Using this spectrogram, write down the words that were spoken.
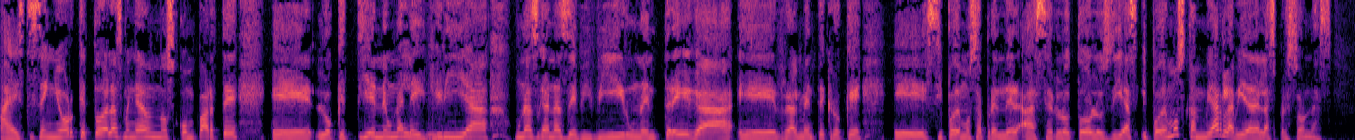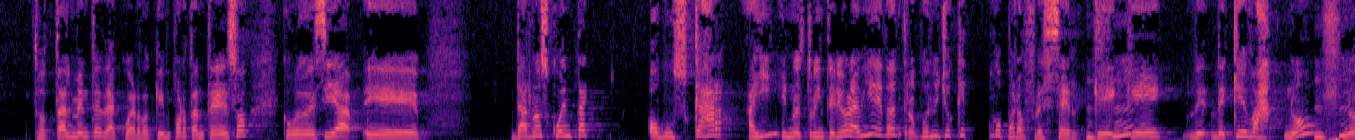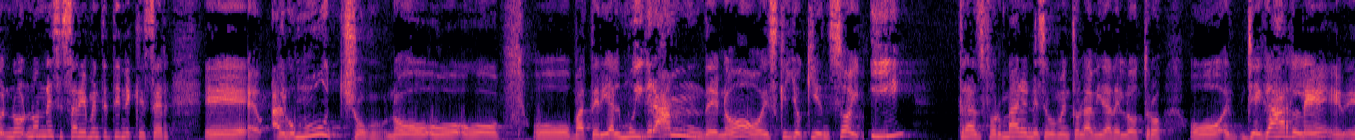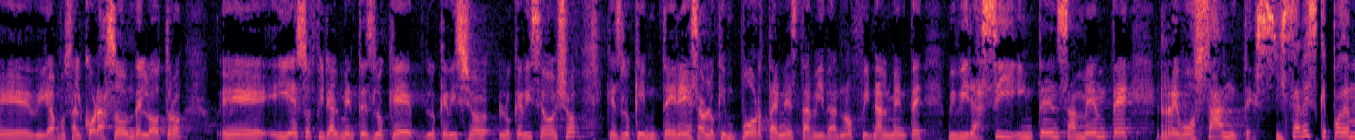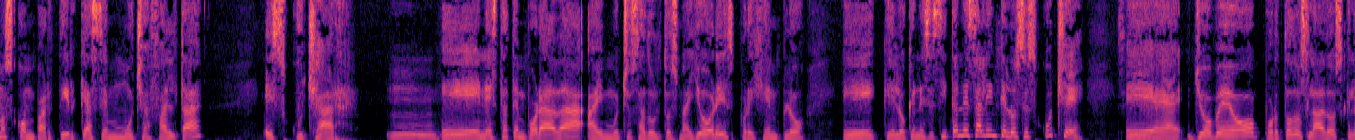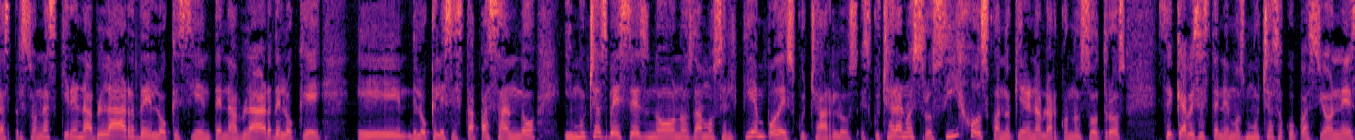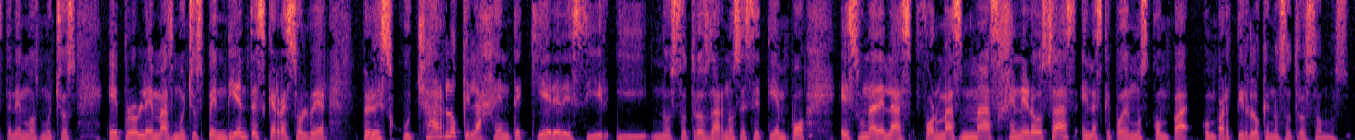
a este señor que todas las mañanas nos comparte eh, lo que tiene, una alegría, unas ganas de vivir, una entrega. Eh, realmente creo que eh, sí podemos aprender a hacerlo todos los días y podemos cambiar la vida de las personas. Totalmente de acuerdo. Qué importante eso. Como decía, darnos cuenta o buscar ahí en nuestro interior, había ahí dentro, bueno, ¿yo qué tengo para ofrecer? ¿Qué, qué, de, de qué va? ¿no? no, no, no necesariamente tiene que ser eh, algo mucho, ¿no? O, o- o material muy grande, ¿no? O es que yo quién soy. Y transformar en ese momento la vida del otro o llegarle, eh, digamos, al corazón del otro. eh, y eso finalmente es lo que, lo, que dice, lo que dice Osho, que es lo que interesa o lo que importa en esta vida, ¿no? Finalmente, vivir así, intensamente, rebosantes. ¿Y sabes qué podemos compartir que hace mucha falta? Escuchar. Eh, en esta temporada hay muchos adultos mayores, por ejemplo, eh, que lo que necesitan es alguien que los escuche. Eh, yo veo por todos lados que las personas quieren hablar de lo que sienten, hablar de lo que eh, de lo que les está pasando y muchas veces no nos damos el tiempo de escucharlos, escuchar a nuestros hijos cuando quieren hablar con nosotros. Sé que a veces tenemos muchas ocupaciones, tenemos muchos eh, problemas, muchos pendientes que resolver, pero escuchar lo que la gente quiere decir y nosotros darnos ese tiempo es una de las formas más generosas en las que podemos compa- compartir lo que nosotros somos.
